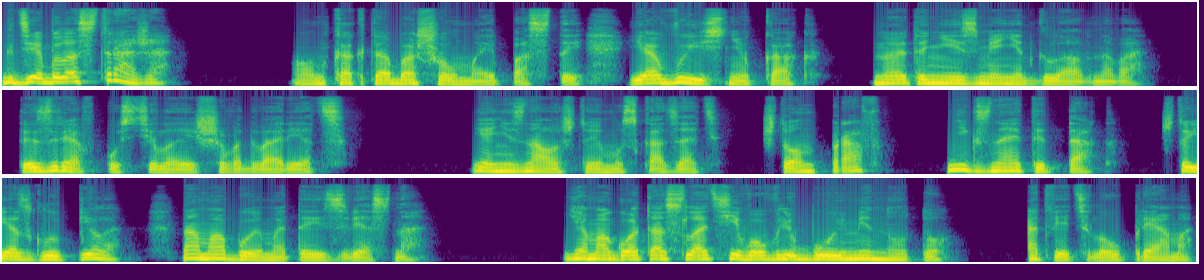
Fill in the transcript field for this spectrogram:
«Где была стража?» Он как-то обошел мои посты. Я выясню, как. Но это не изменит главного. Ты зря впустила Эйша во дворец. Я не знала, что ему сказать. Что он прав. Ник знает и так. Что я сглупила. Нам обоим это известно. Я могу отослать его в любую минуту ответила упрямо,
